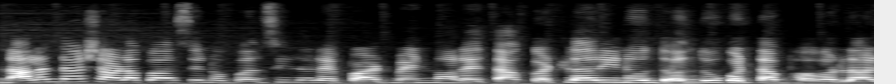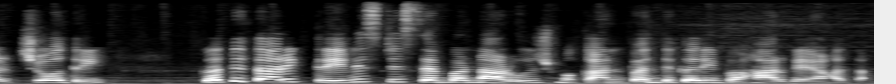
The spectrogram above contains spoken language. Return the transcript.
નાલંદા શાળા પાસેનો બંસીધર એપાર્ટમેન્ટમાં રહેતા કટલરીનો ધંધો કરતા ભવરલાલ ચૌધરી ગત તારીખ ત્રેવીસ ડિસેમ્બરના રોજ મકાન બંધ કરી બહાર ગયા હતા.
